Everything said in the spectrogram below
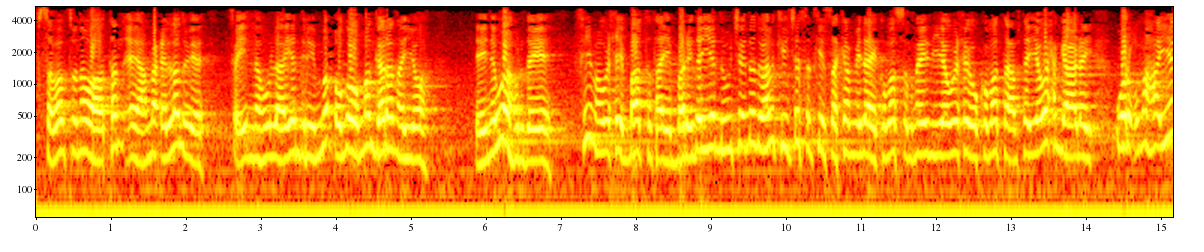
Sababtuna waa tan e ama ciladu e fainahu laa yadri ma ogo ma garanayo. Ena waa hurdaye fima wixii batat ay bariday ujeedadu halkii jasadkiisa kamida ay kuba sugnayd iyo wixii uu kuba taabtay iyo wax gaadhay war uma hayo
